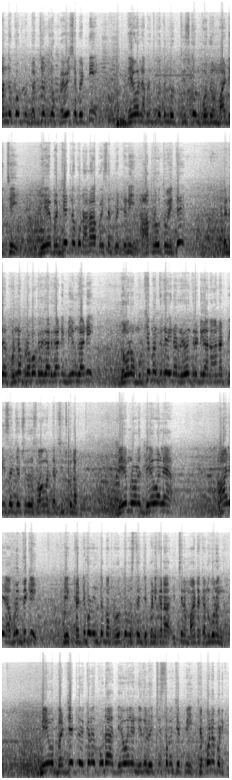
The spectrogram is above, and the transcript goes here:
వంద కోట్లు బడ్జెట్లో ప్రవేశపెట్టి దేవాలని అభివృద్ధి పత్రంలో తీసుకొని పోతాం మాటిచ్చి ఏ బడ్జెట్లో కూడా అనా పైసలు పెట్టని ఆ ప్రభుత్వం అయితే పెద్దలు పొన్నం ప్రభాకర్ గారు కానీ మేము కానీ గౌరవ ముఖ్యమంత్రిగా అయినాడు రేవంత్ రెడ్డి గారు ఆనాడు పీస్ అధ్యక్షులుగా స్వామివారిని దర్శించుకున్నప్పుడు వేములోడ దేవాలయ ఆలయ అభివృద్ధికి మీకు కట్టుబడి ఉంటే మా ప్రభుత్వం వస్తుందని చెప్పని ఇక్కడ ఇచ్చిన మాటకు అనుగుణంగా మేము బడ్జెట్లో ఎక్కడ కూడా దేవాలయం నిధులు వెచ్చిస్తామని చెప్పి చెప్పనప్పటికీ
